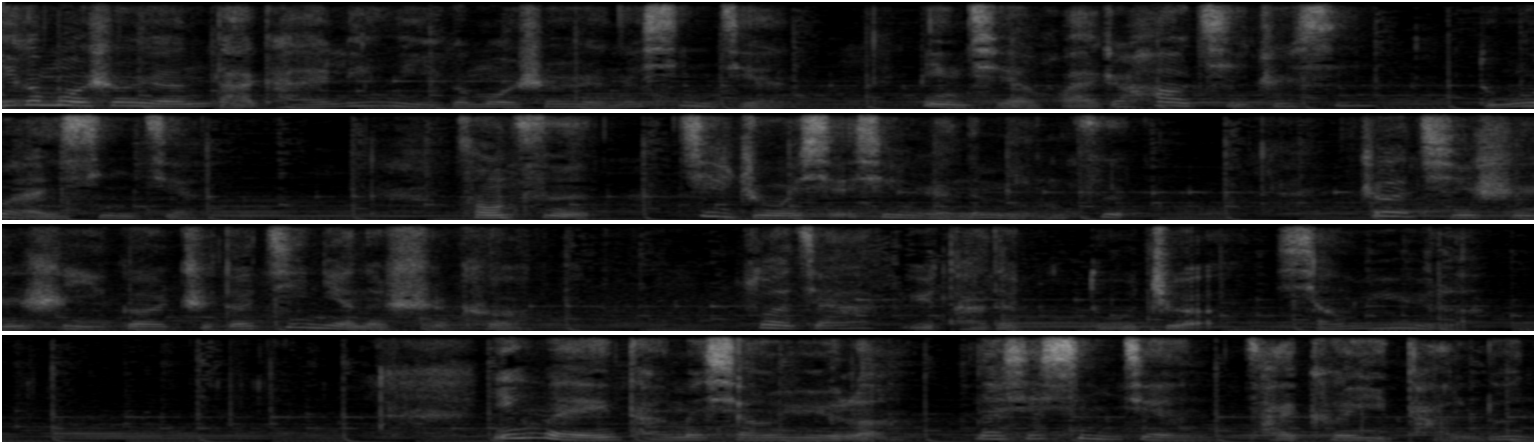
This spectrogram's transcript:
一个陌生人打开另一个陌生人的信件，并且怀着好奇之心读完信件，从此记住写信人的名字。这其实是一个值得纪念的时刻。作家与他的读者相遇了，因为他们相遇了，那些信件才可以谈论，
